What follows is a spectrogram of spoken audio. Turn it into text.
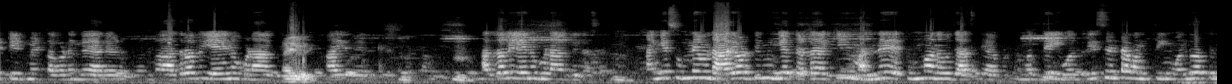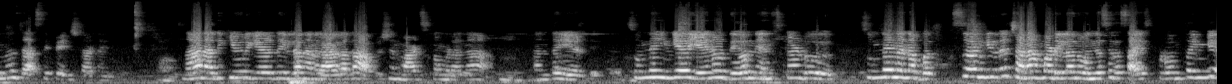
ಟ್ರೀಟ್ಮೆಂಟ್ ತಗೊಂಡಂಗೆ ಯಾರು ಹೇಳಿದ್ರು ಅಂತ ಅದ್ರಲ್ಲೂ ಏನು ಗುಣ ಆಗಿಲ್ಲ ಆಯುರ್ವೇದ ಅದ್ರಲ್ಲೂ ಏನು ಗುಣ ಆಗಿಲ್ಲ ಸರ್. ಹಂಗೆ ಸುಮ್ನೆ ಒಂದ್ ಆರ್ ಏಳು ತಿಂಗಳು ಹಿಂಗೆ ತೆಳ್ಳ ಹಾಕಿ ಮೊನ್ನೆ ತುಂಬಾ ನೋವು ಜಾಸ್ತಿ ಆಗ್ಬಿಡ್ತು. ಮತ್ತೆ ಈ ಒಂದ್ ರೀಸೆಂಟ್ ಆಗಿ ಒಂದ್ ತಿಂಗ್ ಒಂದೂವರೆ ತಿಂಗಳು ಜಾಸ್ತಿ ಪೇನ್ ಸ್ಟಾರ್ಟ್ ಆಯ್ತು. ನಾನ್ ಅದಕ್ಕೆ ಇವ್ರಿಗೆ ಹೇಳ್ದೆ ಇಲ್ಲ ನನಗೆ ಆಗಲ್ಲ ಆಪರೇಷನ್ ಮಾಡಿಸ್ಕೊಂಬಿಡಣ. ಅಂತ ಹೇಳ್ದೆ. ಸುಮ್ನೆ ಹಿಂಗೆ ಏನೋ ದೇವ್ರ ನೆನ್ಸ್ಕೊಂಡು ಸುಮ್ನೆ ನನ್ನ ಬದುಕ್ಸಂಗಿದ್ರೆ ಚೆನ್ನಾಗ್ ಮಾಡಿಲ್ಲ ಅಂದ್ರೆ ಒಂದೇ ಸಲ ಸಾಯಿಸ್ಬಿಡು ಅಂತ ಹಿಂಗೆ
